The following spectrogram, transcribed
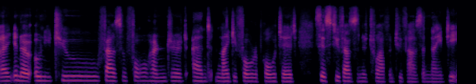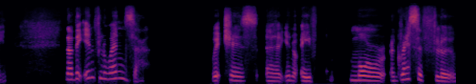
uh, you know, only 2,494 reported since 2012 and 2019. Now, the influenza, which is, uh, you know, a more aggressive flu,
